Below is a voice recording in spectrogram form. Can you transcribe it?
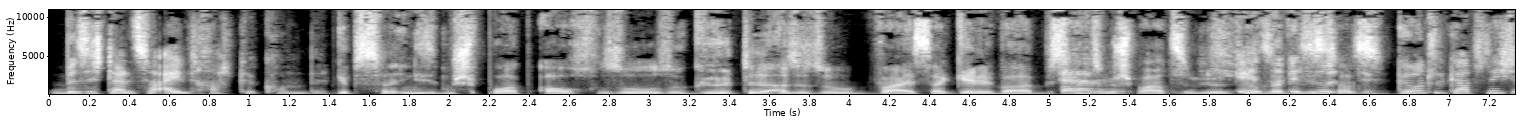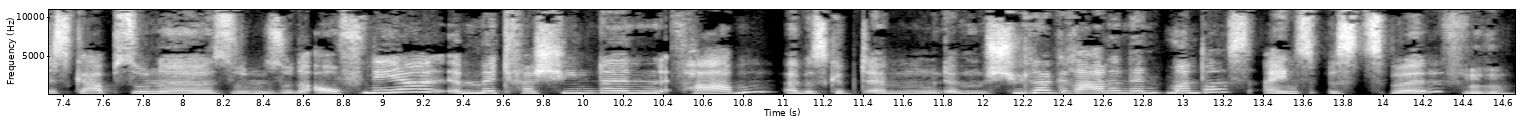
bis ich dann zur Eintracht gekommen bin. Gibt es dann in diesem Sport auch so so Gürtel, also so weißer, gelber bis hin ähm, zum schwarzen Gürtel? Also, also Gürtel gab es nicht. Es gab so eine so eine, so eine Aufnäher mit verschiedenen Farben. Aber es gibt ähm, ähm, Schülergrade nennt man das, eins bis zwölf. Mhm.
